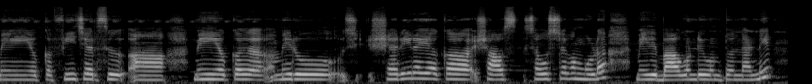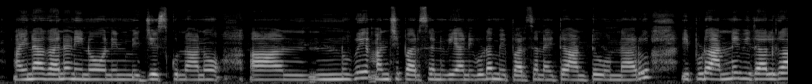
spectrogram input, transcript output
మీ యొక్క ఫీచర్స్ మీ యొక్క మీరు శరీర యొక్క సౌష్ఠవం కూడా మీది బాగుండి ఉంటుందండి. అయినా కానీ నేను నేను మిస్ చేసుకున్నాను. నువ్వే మంచి పర్సన్వి అని కూడా మీ పర్సన్ అయితే అంటూ ఉన్నారు. ఇప్పుడు అన్ని విధాలుగా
